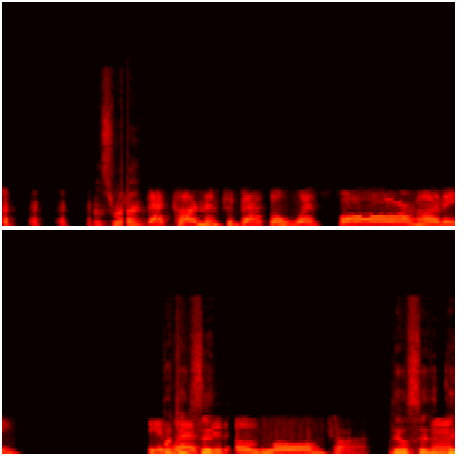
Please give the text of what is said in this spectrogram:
That's right. That cotton and tobacco went far, honey. It but lasted said, a long time. They'll say hmm? they,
